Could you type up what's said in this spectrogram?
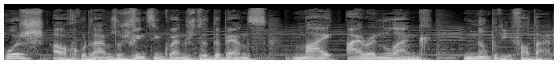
hoje, ao recordarmos os 25 anos de The Bands, My Iron Lung não podia faltar.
